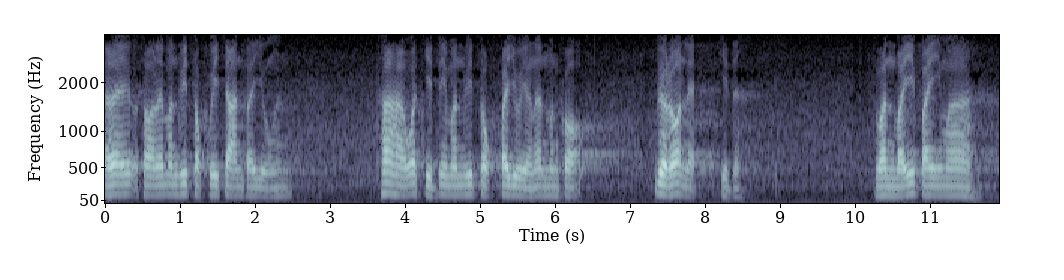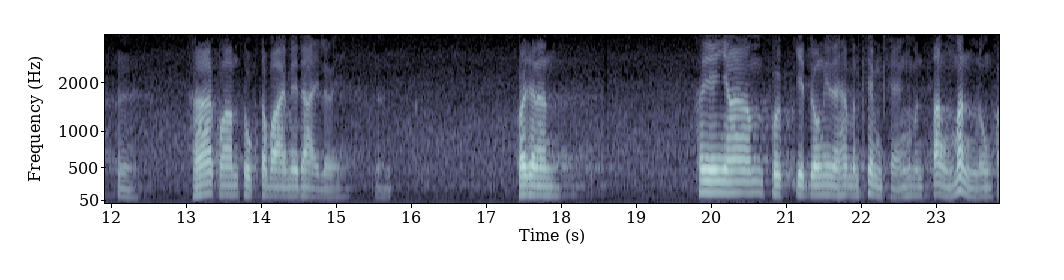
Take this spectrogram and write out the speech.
อะไรต่ออะไรมันวิตกวิจารไปอยู่นั้น ถ้าหากว่าจิตนี่มันวิตกไปอยู่อย่างนั้น มันก็เดือดร้อนแหละ จิตนะวันไหวไปมาหาความสุขสบายไม่ได้เลย เพราะฉะนั้น พยายามฝึกจิตดวงนี้นะฮะมันเข้มแข็งมันตั้งมั่นลงไป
